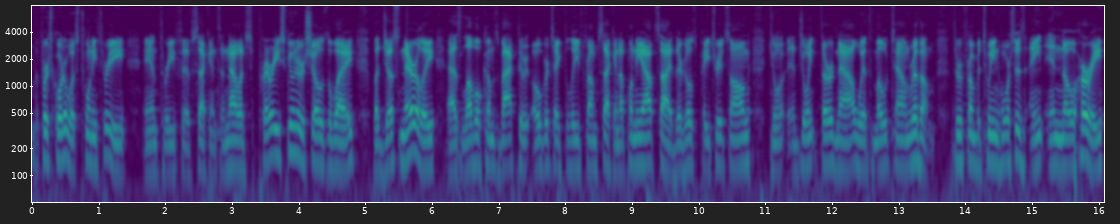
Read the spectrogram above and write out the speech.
The first quarter was 23 and 3 fifths seconds. And now it's Prairie Schooner shows the way, but just narrowly as Lovell comes back to overtake the lead from second. Up on the outside, there goes Patriot Song, joint, uh, joint third now with Motown Rhythm. Through from between horses, ain't in no hurry.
